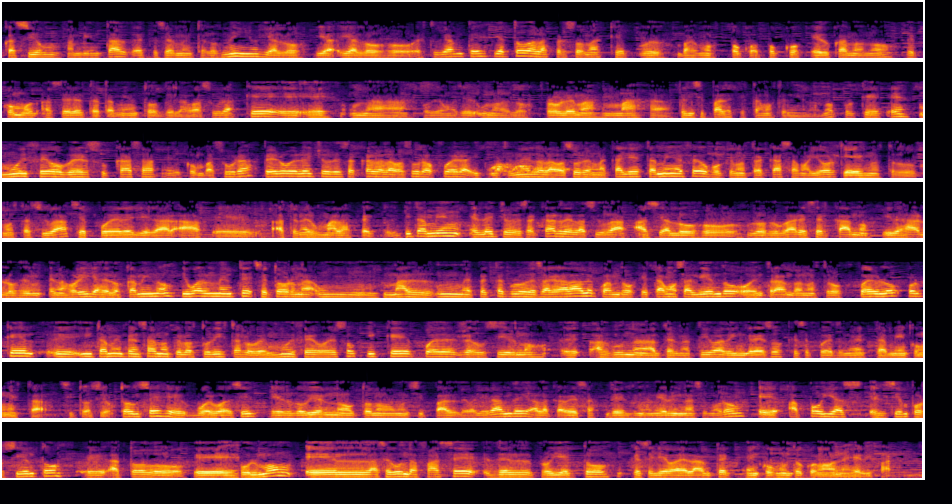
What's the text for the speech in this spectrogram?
ambiental, especialmente a los niños y a los, y a, los estudiantes y a todas las personas que pues, vamos poco a poco educándonos de cómo hacer el tratamiento de la basura, que eh, es una, podríamos decir, uno de los problemas más ah, principales que estamos teniendo, ¿no? Porque es muy feo ver su casa eh, con basura, pero el hecho de sacarla la basura afuera y tenerla la basura en la calle también es feo porque nuestra casa mayor, que es nuestro, nuestra ciudad, se puede llegar a eh, a tener un mal aspecto. Y también el hecho de sacar de la ciudad hacia los, los lugares cercanos y dejarlos en, las orillas de los caminos, igualmente se torna un mal, un espectáculo desagradable cuando estamos saliendo o entrando a nuestro pueblo, porque eh, y también pensando que los turistas lo ven muy feo eso y que puede reducirnos eh, alguna alternativa de ingresos que se puede tener también con esta situación. Entonces, vuelvo a decir, el gobierno autónomo municipal de Valle Grande, a la cabeza del ingeniero Ignacio Morón. Eh, apoyas el 100% eh, a todo eh, pulmón en la segunda fase del proyecto que se lleva adelante en conjunto con la ONG DIFAR.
